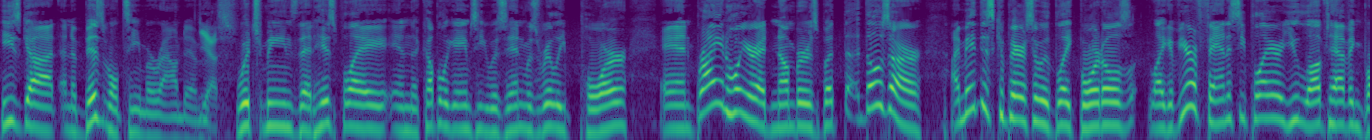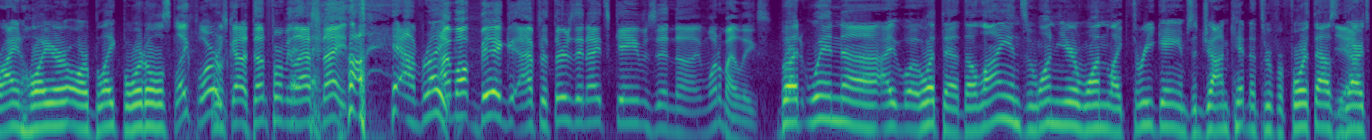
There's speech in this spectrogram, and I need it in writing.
he's got an abysmal team around him. Yes. Which means that his play in the couple of games he was in was really poor. And Brian Hoyer had numbers, but th- those are. I made this comparison with Blake Bortles. Like, if you're a fantasy player, you loved having Brian Hoyer or Blake Bortles. Blake Bortles like, got it done for me last night. yeah, right. I'm up big after Thursday night's games in, uh, in one of my leagues. But when uh, I what the the Lions one year won like three games and Jon Kitna threw for four thousand yeah. yards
